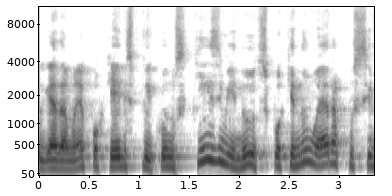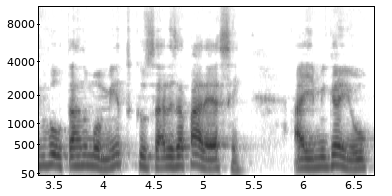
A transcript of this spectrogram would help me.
do Guerra da Manhã porque ele explicou nos 15 minutos porque não era possível voltar no momento que os aliens aparecem. Aí me ganhou.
